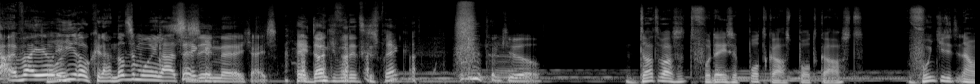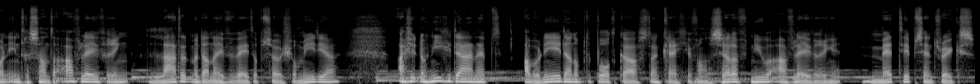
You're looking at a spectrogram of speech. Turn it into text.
Nou, hebben wij Mooi. hier ook gedaan. Dat is een mooie laatste Zeker. zin, uh, Gijs. Hey, dank je voor dit gesprek. Dankjewel. Dat was het voor deze podcast podcast. Vond je dit nou een interessante aflevering? Laat het me dan even weten op social media. Als je het nog niet gedaan hebt, abonneer je dan op de podcast. Dan krijg je vanzelf nieuwe afleveringen met tips en tricks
